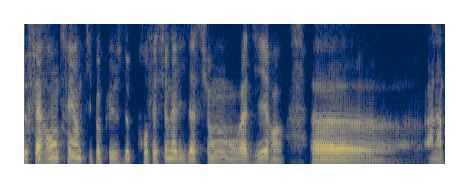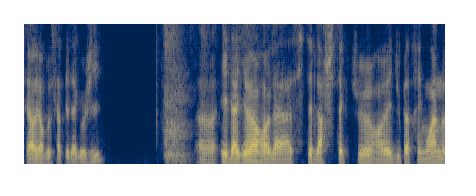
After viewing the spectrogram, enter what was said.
de faire rentrer un petit peu plus de professionnalisation, on va dire, à l'intérieur de sa pédagogie. Et d'ailleurs, la Cité de l'Architecture et du Patrimoine,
